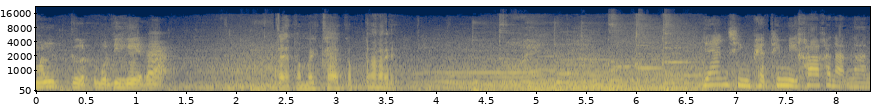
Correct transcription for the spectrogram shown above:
มันเกิดอุบัติเหตุอะแต่ทำให้ข้ากับตาย แย่งชิงเพชรที่มีค่าขนาดนั้น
